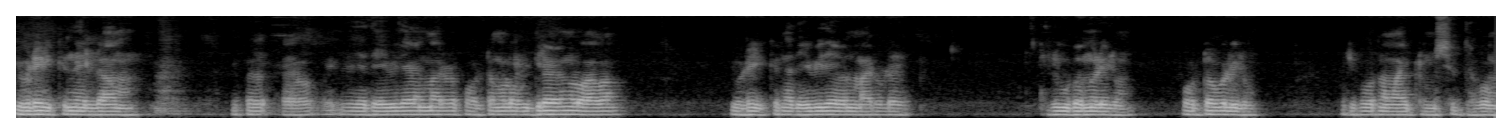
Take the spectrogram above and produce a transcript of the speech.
ഇവിടെ ഇരിക്കുന്ന എല്ലാം ഇപ്പോൾ ദേവീദേവന്മാരുടെ ഫോട്ടോകളോ വിഗ്രഹങ്ങളോ ആവാം. ഇവിടെ ഇരിക്കുന്ന ദേവിദേവന്മാരുടെ രൂപങ്ങളിലും ഫോട്ടോകളിലും പരിപൂർണമായിട്ടും ശുദ്ധവും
